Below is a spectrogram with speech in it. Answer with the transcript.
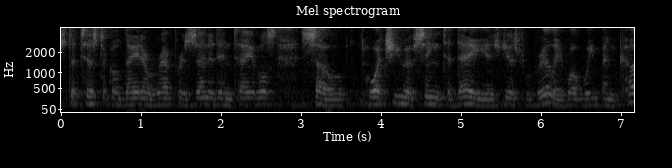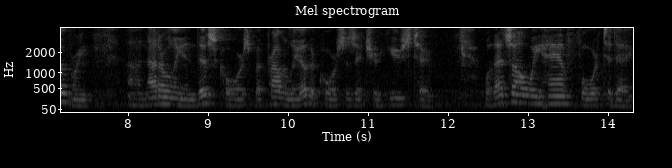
statistical data represented in tables. So, what you have seen today is just really what we've been covering, uh, not only in this course, but probably other courses that you're used to. Well, that's all we have for today,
